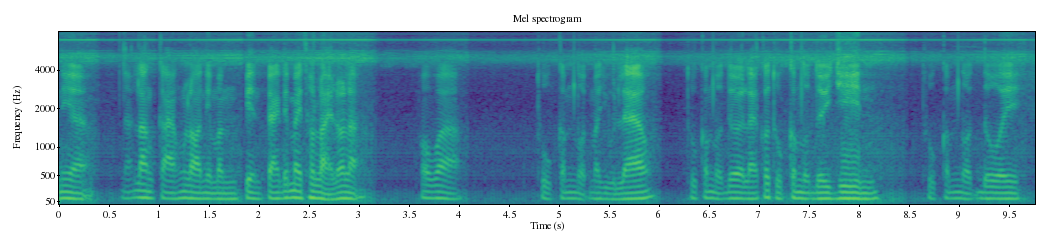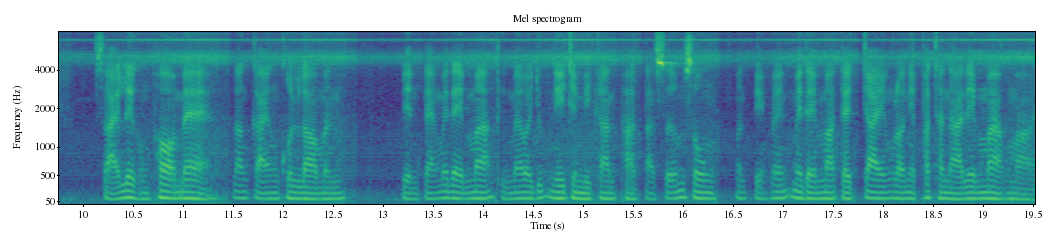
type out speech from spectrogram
เนี่ยนะร่างกายของเราเนี่ยมันเปลี่ยนแปลงได้ไม่เท่าไหร่แล้วล่ะ เพราะว่าถูกกำหนดมาอยู่แล้ว ถูกกำหนดโดยอะไรก็ถูกกำหนดโดยยีน ถูกกำหนดโดยสายเลือดของพ่อแม่ ร่างกายของคนเรามันเปลี่ยนแปลงไม่ได้มาก ถึงแม้ว่ายุคนี้จะมีการผ่าตัดเสริมทรง มันเปลี่ยนไม่ได้มากแต่ใจของเราเนี่ยพัฒนาได้มากมาย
